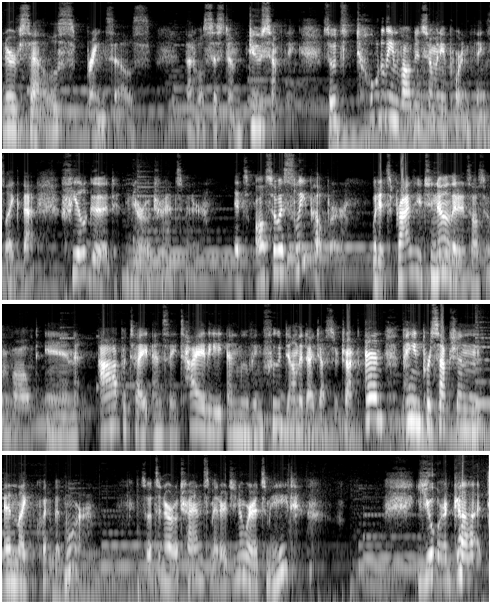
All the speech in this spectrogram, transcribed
nerve cells, brain cells, that whole system do something. So it's totally involved in so many important things like that feel good neurotransmitter. It's also a sleep helper. Would it surprise you to know that it's also involved in appetite and satiety and moving food down the digestive tract and pain perception and like quite a bit more? So it's a neurotransmitter. Do you know where it's made? Your gut.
